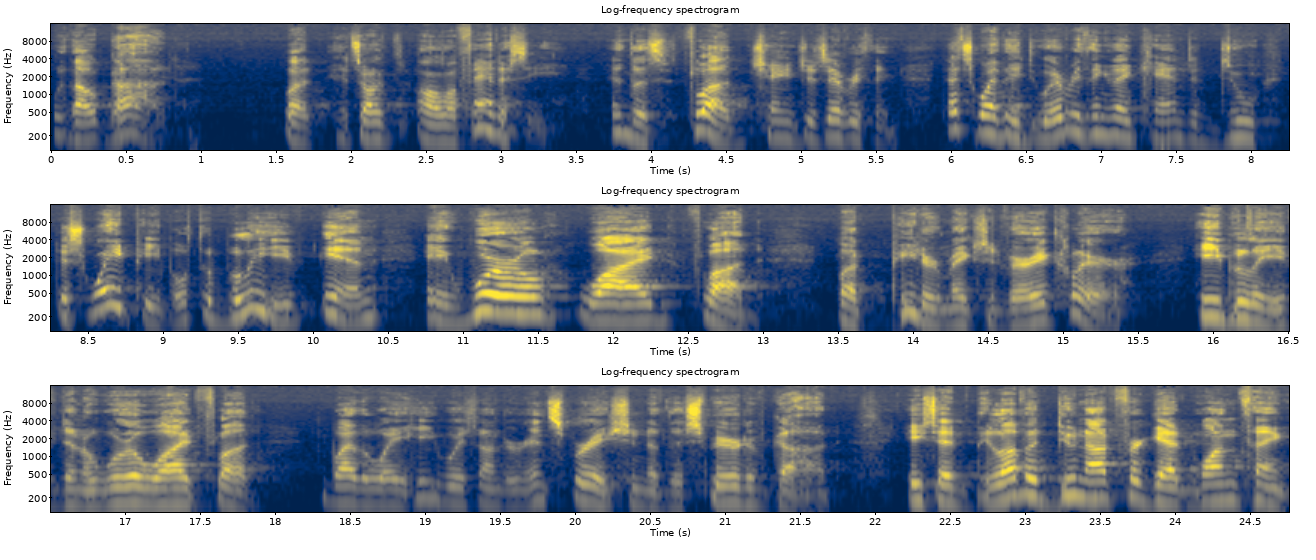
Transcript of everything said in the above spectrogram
without God. But it's all, all a fantasy. And the flood changes everything. That's why they do everything they can to do, dissuade people to believe in a worldwide flood. But Peter makes it very clear. He believed in a worldwide flood. By the way, he was under inspiration of the Spirit of God. He said, Beloved, do not forget one thing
